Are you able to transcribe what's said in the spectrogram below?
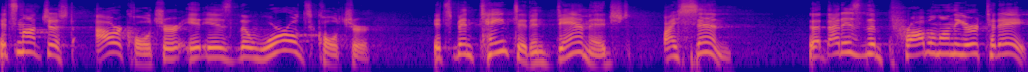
It's not just our culture, it is the world's culture. It's been tainted and damaged by sin. That, that is the problem on the earth today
